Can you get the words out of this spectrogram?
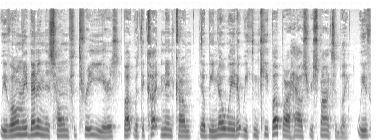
We've only been in this home for three years, but with the cut in income, there'll be no way that we can keep up our house responsibly. We've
